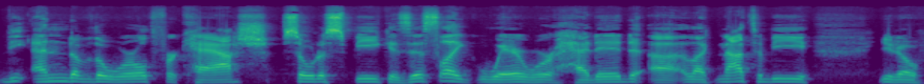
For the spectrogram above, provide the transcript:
the end of the world for cash, so to speak? Is this like where we're headed? Uh, like not to be, you know,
